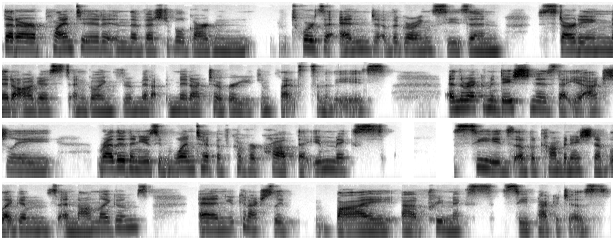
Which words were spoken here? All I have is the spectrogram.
that are planted in the vegetable garden towards the end of the growing season, starting mid-August and going through mid, mid-October, you can plant some of these. And the recommendation is that you actually, rather than using one type of cover crop, that you mix seeds of a combination of legumes and non-legumes, and you can actually buy uh, pre-mixed seed packages.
